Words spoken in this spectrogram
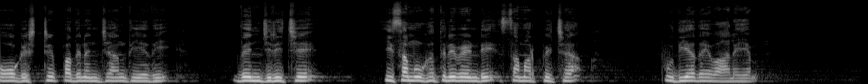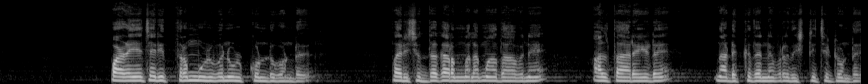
ഓഗസ്റ്റ് പതിനഞ്ചാം തീയതി വെഞ്ചിരിച്ച് ഈ സമൂഹത്തിന് വേണ്ടി സമർപ്പിച്ച പുതിയ ദേവാലയം. പഴയ ചരിത്രം മുഴുവൻ ഉൾക്കൊണ്ടുകൊണ്ട് പരിശുദ്ധ കർമ്മല മാതാവിനെ അൽത്താരയുടെ നടുക്ക് തന്നെ പ്രതിഷ്ഠിച്ചിട്ടുണ്ട്.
